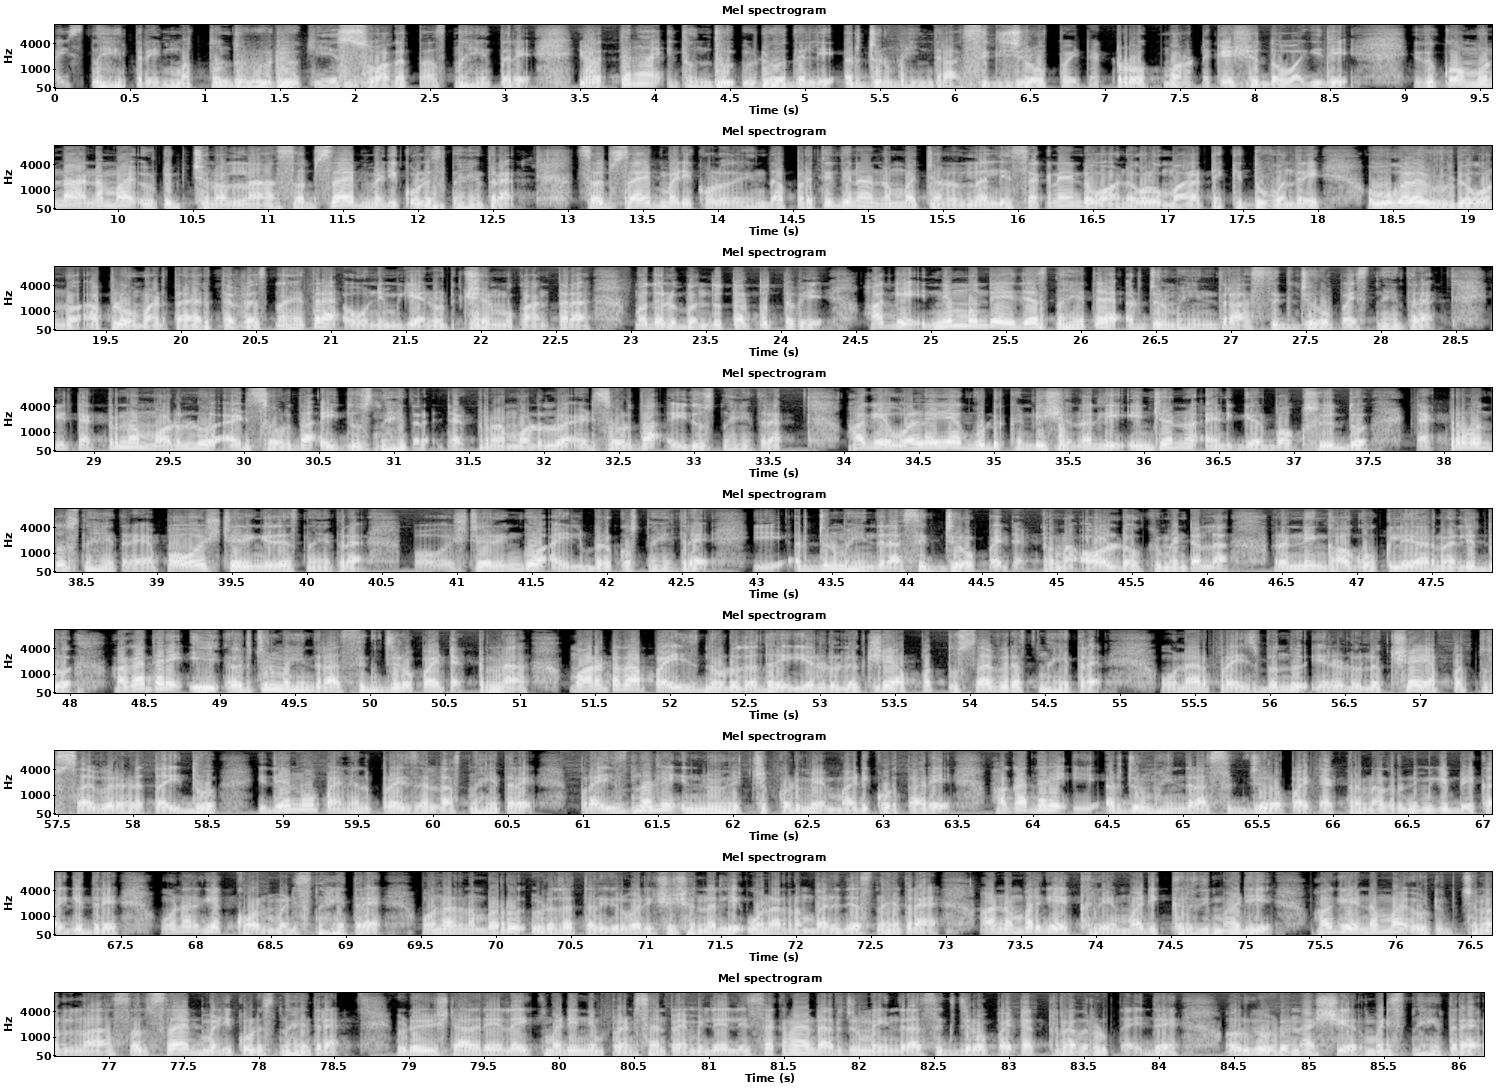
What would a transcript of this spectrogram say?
High ಸ್ನೇಹಿತರೆ, ಮತ್ತೊಂದು ವಿಡಿಯೋಗೆ ಸ್ವಾಗತ. ಸ್ನೇಹಿತರೆ, ಇವತ್ತಿನ ಇದೊಂದು ವಿಡಿಯೋದಲ್ಲಿ Arjun Mahindra six zero five tractor ಮಾರಾಟಕ್ಕೆ ಶುದ್ಧವಾಗಿದೆ. ಇದಕ್ಕೂ ಮುನ್ನ ನಮ್ಮ ಯೂಟ್ಯೂಬ್ ಚಾನಲ್ನ ಸಬ್ಸ್ಕ್ರೈಬ್ ಮಾಡಿಕೊಳ್ಳಿ ಸ್ನೇಹಿತರೆ. ಸಬ್ಸ್ಕ್ರೈಬ್ ಮಾಡಿಕೊಳ್ಳೋದ್ರಿಂದ ಪ್ರತಿದಿನ ನಮ್ಮ ಚಾನಲ್ನಲ್ಲಿ ಸೆಕೆಂಡ್ ಹ್ಯಾಂಡ್ ವಾಹನಗಳು ಮಾರಾಟಕ್ಕಿದ್ದು ಅಂದರೆ ಅವುಗಳ ವಿಡಿಯೋವನ್ನು ಅಪ್ಲೋಡ್ ಮಾಡ್ತಾ ಇರ್ತವೆ. ಸ್ನೇಹಿತರೆ, ಅವು ನಿಮಗೆ ನೋಟಿಫಿಕೇಶನ್ ಮುಖಾಂತರ ಮೊದಲು ಬಂದು ತಲುಪುತ್ತವೆ. ಹಾಗೆ ನಿಮ್ಮ ಮುಂದೆ ಇದೆ ಸ್ನೇಹಿತರೆ, Arjun Mahindra six zero five ಸ್ನೇಹಿತರೆ. ಈ ಟ್ಯಾಕ್ಟರ್ನ ಮಾಡಲು ಎರಡು ಸಾವಿರದ ಐದು ಸ್ನೇಹಿತರೆ. ಟ್ರ್ಯಾಕ್ಟರ್ನ ಮಾಡಲು ಎರಡು ಸಾವಿರದ ಐದು ಸ್ನೇಹಿತರೆ. ಹಾಗೆ ಒಳ್ಳೆಯ ಗುಡ್ ಕಂಡೀಷನ್ ಅಲ್ಲಿ ಇಂಜನ್ ಅಂಡ್ ಗೇರ್ ಬಾಕ್ಸ್ ಇದ್ದು ಟ್ರ್ಯಾಕ್ಟರ್ ಒಂದು ಸ್ನೇಹಿತರೆ ಪವರ್ ಸ್ಟೇರಿಂಗ್ ಇದೆ ಸ್ನೇಹಿತರೆ. ಪವರ್ ಸ್ಟೇರಿಂಗು ಐಲ್ ಬ್ರೇಕು ಸ್ನೇಹಿತರೆ. ಈ Arjun Mahindra six zero five ಟ್ರ್ಯಾಕ್ಟರ್ನ ಆಲ್ ಡಾಕ್ಯುಮೆಂಟ್ ಎಲ್ಲ ರನ್ನಿಂಗ್ ಹಾಗೂ ಕ್ಲಿಯರ್ ನಲ್ಲಿದ್ದು. ಹಾಗಾದರೆ ಈ Arjun Mahindra six zero five ಟ್ರ್ಯಾಕ್ಟರ್ನ ಮಾರಾಟದ ಪ್ರೈಸ್ ನೋಡೋದಾದರೆ ಎರಡು ಲಕ್ಷ ಎಪ್ಪತ್ತು ಸಾವಿರ ಸ್ನೇಹಿತರೆ. ಓನರ್ ಪ್ರೈಸ್ ಬಂದು ಎರಡು ಲಕ್ಷ ಎಪ್ಪತ್ತು ಸಾವಿರ ಹೇಳ್ತಾ ಇದ್ದು, ಇದೇನು ಫೈನಲ್ ಪ್ರೈಸ್ ಅಲ್ಲ ಸ್ನೇಹಿತರೆ. ಪ್ರೈಸ್ನಲ್ಲಿ ಇನ್ನೂ ಹೆಚ್ಚು ಕಡಿಮೆ ಮಾಡಿಕೊಡ್ತಾರೆ ಹಾಗಾದರೆ ಈ Arjun Mahindra six zero five tractor ಏನಾದರೂ ನಿಮಗೆ ಬೇಕಾಗಿದ್ದರೆ ಓನರ್ಗೆ ಕಾಲ್ ಮಾಡಿ ಸ್ನೇಹಿತರೆ. ಓನರ್ ನಂಬರು ಇಡದ ತಲಗಿರುವ ನಲ್ಲಿ ಓನರ್ ನಂಬರ್ ಇದೆ ಸ್ನೇಹಿತರೆ. ಆ ನಂಬರ್ಗೆ ಕರೆ ಮಾಡಿ ಖರೀದಿ ಮಾಡಿ. ಹಾಗೆ ನಮ್ಮ ಯೂಟ್ಯೂಬ್ ಚಾನಲ್ನ ಸಬ್ಸ್ಕ್ರೈಬ್ ಮಾಡಿಕೊಳ್ಳಿ ಸ್ನೇಹಿತರೆ. ವಿಡಿಯೋ ಇಷ್ಟ ಆದರೆ ಲೈಕ್ ಮಾಡಿ. ನಿಮ್ಮ ಫ್ರೆಂಡ್ಸ್ ಆ್ಯಂಡ್ ಫ್ಯಾಮಿಲಿಯಲ್ಲಿ second hand Arjun Mahindra six zero five tractor ಏನಾದರೂ ಹುಡುಕ್ತಾ ಇದ್ದರೆ ಅವ್ರಿಗೂ ವಿಡಿಯೋನ ಶೇರ್ ಮಾಡಿ ಸ್ನೇಹಿತರೆ.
